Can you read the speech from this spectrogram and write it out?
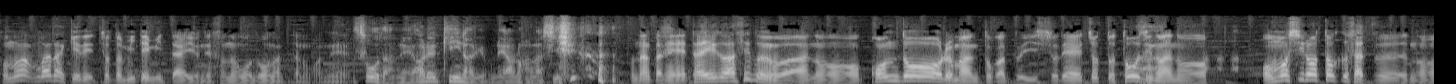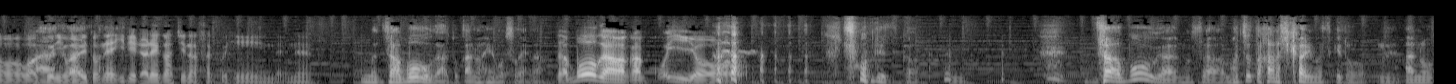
その輪だけでちょっと見てみたいよね、その後どうなったのかね。そうだね。あれ気になるよね、あの話。なんかね、タイガーセブンは、あの、コンドールマンとかと一緒で、ちょっと当時のあの、面白特撮の枠に割とね、入れられがちな作品だよね。まあザ・ボーガーとかあの辺もそうやな。ザ・ボーガーはかっこいいよ。そうですか。うんザ・ボーガーのさ、まあ、ちょっと話変わりますけど、うんあの、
